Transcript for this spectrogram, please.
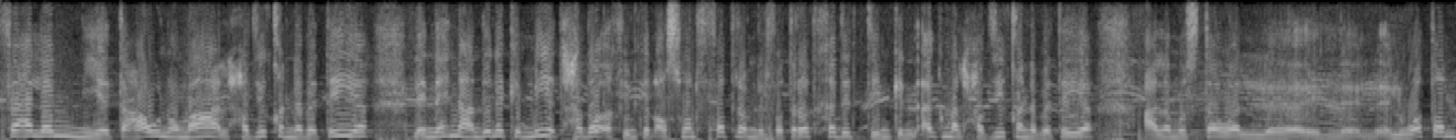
فعلا يتعاونوا مع الحديقة النباتية لأن إحنا عندنا كمية حدائق. يمكن أسوان في فترة من الفترات خدت يمكن أجمل حديقة نباتية على مستوى ال ال ال الوطن.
